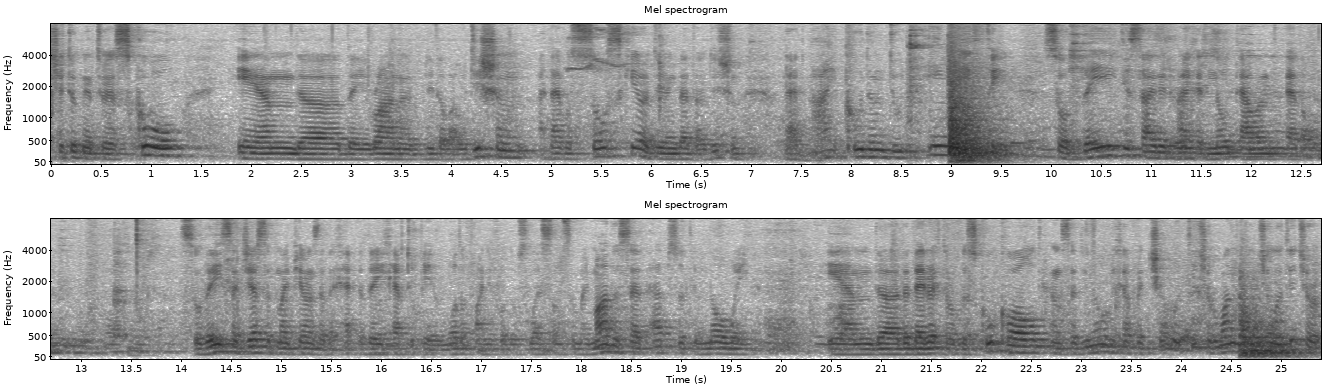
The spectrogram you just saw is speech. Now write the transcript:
she took me to a school and uh, they ran a little audition and I was so scared during that audition that I couldn't do anything. So they decided I had no talent at all. So they suggested my parents that they, ha- they have to pay a lot of money for those lessons. And my mother said, absolutely no way. And uh, the director of the school called and said, you know, we have a cello teacher, wonderful cello teacher,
